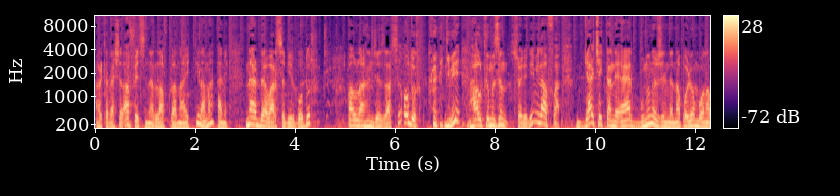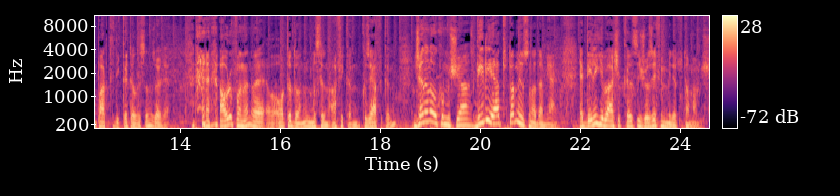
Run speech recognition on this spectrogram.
arkadaşlar affetsinler laf bana ait değil ama hani nerede varsa bir bodur Allah'ın cezası odur gibi halkımızın söylediği bir laf var. Gerçekten de eğer bunun özelinde Napolyon Bonaparte dikkat alırsanız öyle. Avrupa'nın ve Orta Doğu'nun, Mısır'ın, Afrika'nın, Kuzey Afrika'nın canını okumuş ya. Deli ya tutamıyorsun adam yani. Ya deli gibi aşık karısı Josephine bile tutamamış.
